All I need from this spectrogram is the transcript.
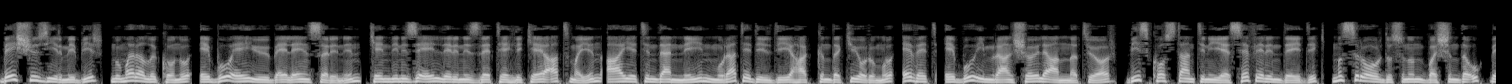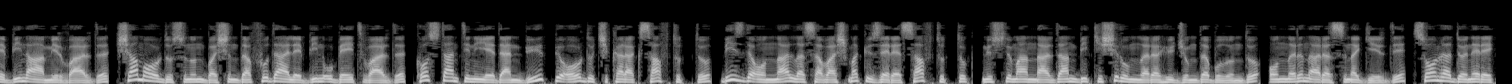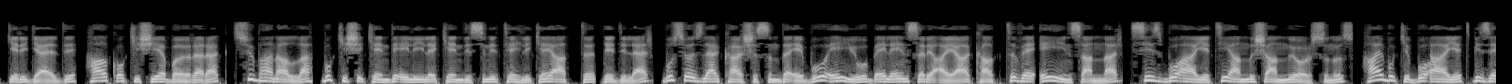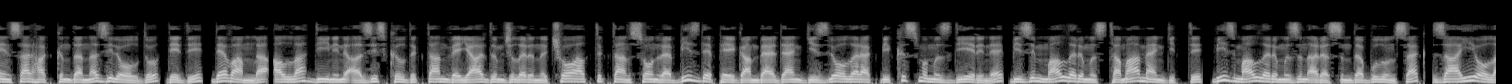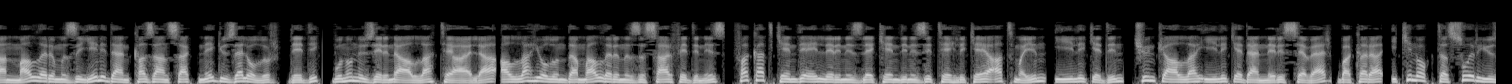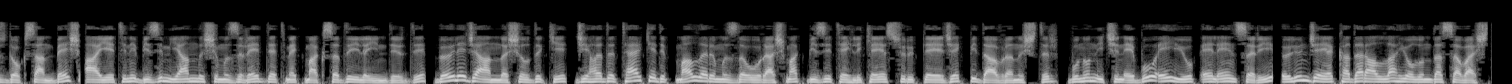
521, numaralı konu, Ebu Eyyub el-Ensari'nin, kendinizi ellerinizle tehlikeye atmayın, ayetinden neyin murat edildiği hakkındaki yorumu, evet, Ebu İmran şöyle anlatıyor, biz Konstantiniye seferindeydik, Mısır ordusunun başında Ukbe bin Amir vardı, Şam ordusunun başında Fudale bin Ubeyt vardı, Konstantiniye'den büyük bir ordu çıkarak saf tuttu, biz de onlarla savaşmak üzere saf tuttuk, Müslümanlardan bir kişi Rumlara hücumda bulundu, onların arasına girdi, sonra dönerek geri geldi, halk o kişiye bağırarak, Sübhanallah, bu kişi kendi eliyle kendisini tehlikeye attı, dediler, bu sözler karşısında Ebu Eyyub el-Ensari ayağa kalktı ve, ey insanlar, siz bu ayeti yanlış anlıyorsunuz, halbuki bu ayet biz Ensar hakkında nazil oldu, dedi, devamla, Allah dinini aziz kıldıktan ve yardımcılarını çoğalttıktan sonra biz de peygamberden gizli olarak bir kısmımız diğerine, bizim mallarımız tamamen gitti, biz mallarımızın arasında bulunsak, zayi olan mallarımızı yeniden kazansak ne güzel olur, dedik, bunun üzerine Allah Teala, Allah yolunda mallarınızı sarf ediniz, fakat kendi ellerinizle kendinizi tehlikeye atmayın, iyilik edin, çünkü Allah iyilik edenleri sever, Bakara, 2. Sur 195, ayetini bizim yanlışımızı reddetmek maksadıyla indirdi, böylece anlaşıldı ki, cihadı terk edip mallarımızla uğraşmak bizi tehlikeye sürükleyecek bir davranıştır, bunun için Ebu Eyyub el-Ensari, ölünceye kadar Allah yolunda savaştı.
